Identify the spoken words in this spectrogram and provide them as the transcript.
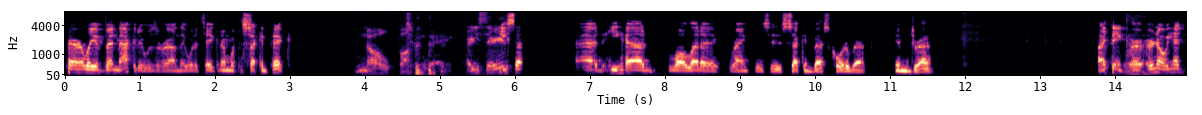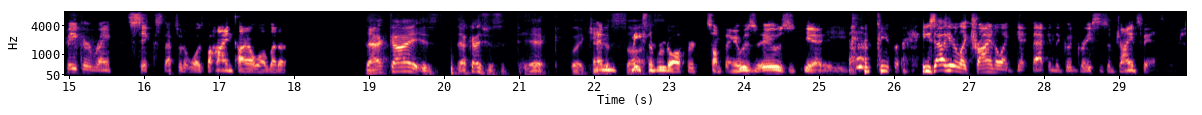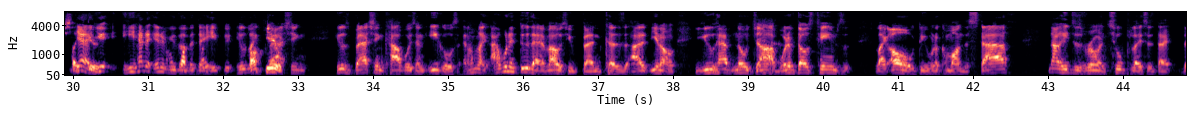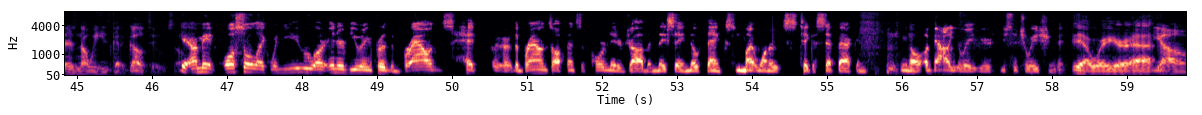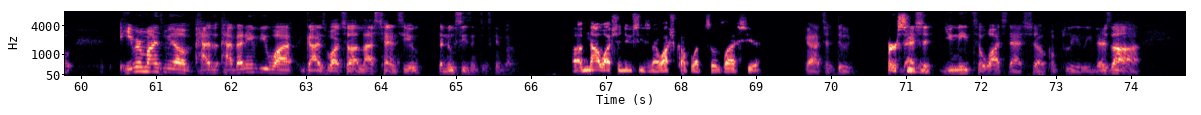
Apparently, if Ben McAdoo was around, they would have taken him with the second pick. No fucking way. Are you He serious? said had he had Lauletta ranked as his second best quarterback in the draft. I think, or, or no, he had Baker ranked sixth. That's what it was, behind Kyle Lauletta that guy is that guy's just a dick. Like he and just sucks. Mason Rudolph or something. It was, it was, yeah. He- People, he's out here like trying to like get back in the good graces of Giants fans. And I'm just like, yeah, dude, you, he had an interview the oh, other day. He, he was like Fuck you. bashing. He was bashing Cowboys and Eagles, and I'm like, I wouldn't do that if I was you, Ben, because I, you know, you have no job. Yeah. What if those teams, like, oh, do you want to come on the staff? Now he just ruined two places that there's no way he's gonna go to. So Yeah, I mean, also like when you are interviewing for the Browns head, or the Browns offensive coordinator job, and they say no thanks, you might want to take a step back and you know evaluate your your situation. yeah, where you're at. yo, He reminds me of have have any of you wa- guys watched uh, Last Chance U? The new season just came out. I'm not watching the new season. I watched a couple episodes last year. Gotcha, dude. First That season. shit, you need to watch that show completely. There's a,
